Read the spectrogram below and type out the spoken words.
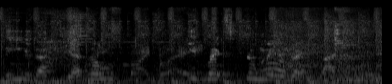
steal that yellow, it raised too many red flags for me.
